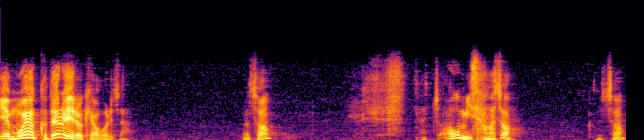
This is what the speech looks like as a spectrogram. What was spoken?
얘 모양 그대로 이렇게 와버리죠. 그렇죠? 조금 이상하죠? 그렇죠?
